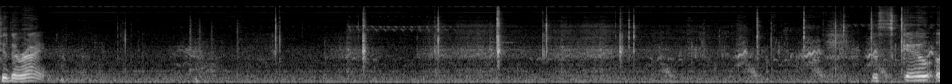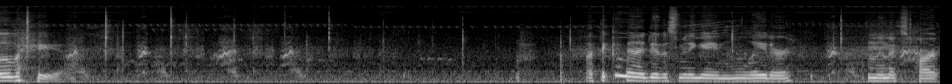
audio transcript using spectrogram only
to the right. Let's go over here. I think I'm gonna do this minigame later in the next part.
